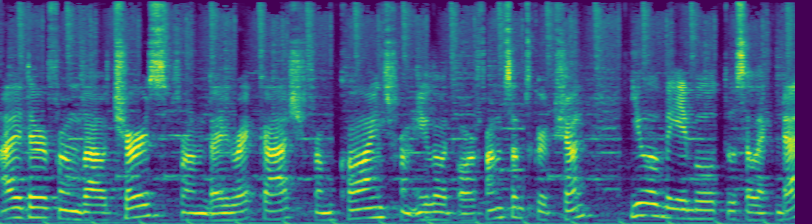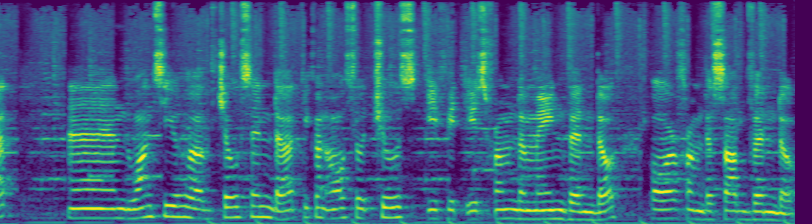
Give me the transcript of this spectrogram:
either from vouchers, from direct cash, from coins, from e-load, or from subscription. You will be able to select that. And once you have chosen that, you can also choose if it is from the main vendor or from the sub vendor.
